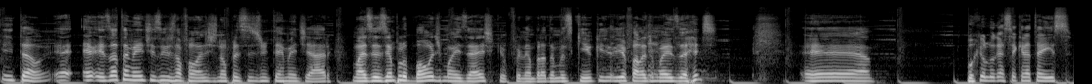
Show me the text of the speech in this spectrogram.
Então, é, é exatamente isso que a gente tá falando. A gente não precisa de um intermediário. Mas o exemplo bom de Moisés, que eu fui lembrar da musiquinha, eu queria falar de Moisés. É. Porque o lugar secreto é isso.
